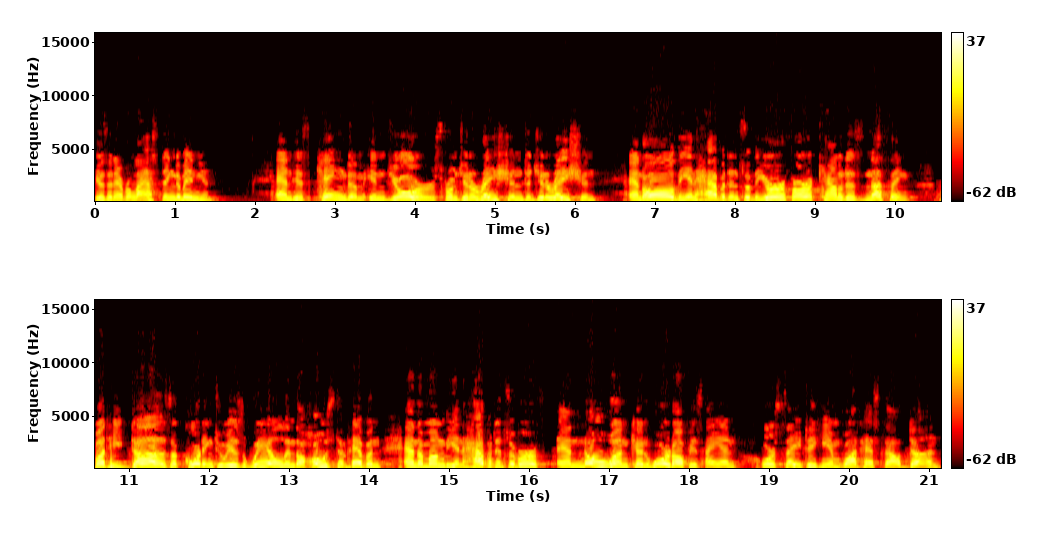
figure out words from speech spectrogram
is an everlasting dominion, and His kingdom endures from generation to generation, and all the inhabitants of the earth are accounted as nothing, but He does according to His will in the host of heaven and among the inhabitants of earth, and no one can ward off His hand or say to Him, What hast Thou done?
